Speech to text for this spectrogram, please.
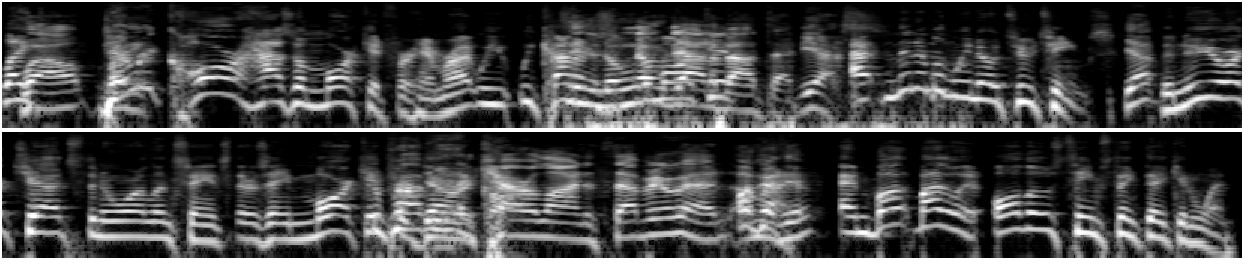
Like Well, Derek Carr has a market for him, right? We we kind of know no doubt about that, yes. At minimum, we know two teams. Yep. The New York Jets, the New Orleans Saints. There's a market You're for Derek Carr. Carolina. It's that, but go ahead. I'm you. And by, by the way, all those teams think they can win.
